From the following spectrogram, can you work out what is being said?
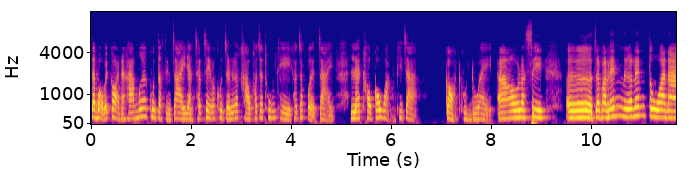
แต่บอกไว้ก่อนนะคะ เมื่อคุณตัดสินใจอย่างชัดเจนว่าคุณจะเลือกเขาเขาจะทุ่มเทเขาจะเปิดใจ และเขาก็หวังที่จะ กอดคุณด้วย เอาละสิ เออ จะมาเล่นเนื้อเล่นตัวนะ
